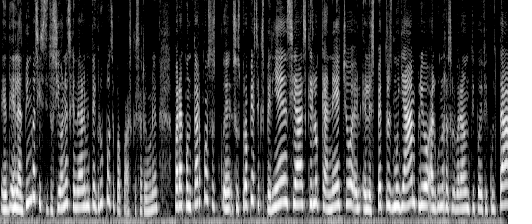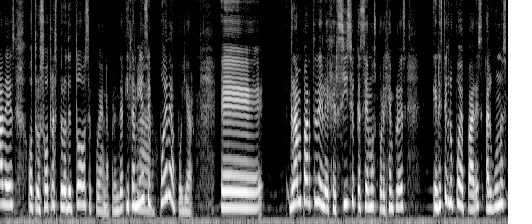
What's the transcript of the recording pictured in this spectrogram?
En, las mismas instituciones generalmente hay grupos de papás que se reúnen para contar con sus, eh, propias experiencias, qué es lo que han hecho. El, espectro es muy amplio, algunos resolverán un tipo de dificultades, otros otras, pero de todo se pueden aprender y también se puede apoyar. Eh, gran parte del ejercicio que hacemos, por ejemplo, es en este grupo de pares, algunos,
